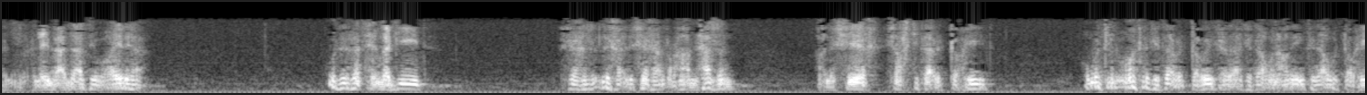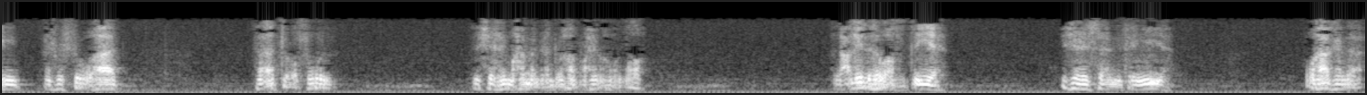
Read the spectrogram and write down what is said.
في العبادات وغيرها. مثل فتح المجيد. للشيخ عبد الرحمن بن حسن عن الشيخ شرح كتاب التوحيد ومثل مثل كتاب التوحيد كذا كتاب عظيم كتاب التوحيد كشف الشبهات. ثلاثة الأصول للشيخ محمد بن عبد الوهاب رحمه الله. العقيدة الواسطية لشيخ الإسلام ابن تيمية. وهكذا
